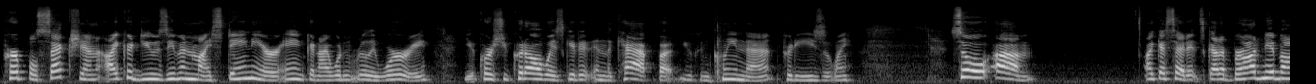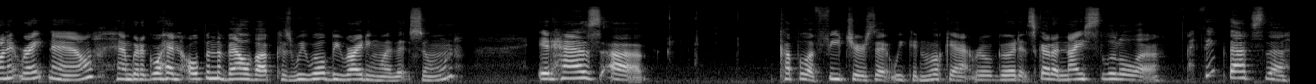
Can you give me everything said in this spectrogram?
purple section. I could use even my stainier ink and I wouldn't really worry. You, of course, you could always get it in the cap, but you can clean that pretty easily. So, um, like I said, it's got a broad nib on it right now. I'm going to go ahead and open the valve up because we will be writing with it soon. It has uh, couple of features that we can look at real good. It's got a nice little, uh, I think that's the,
